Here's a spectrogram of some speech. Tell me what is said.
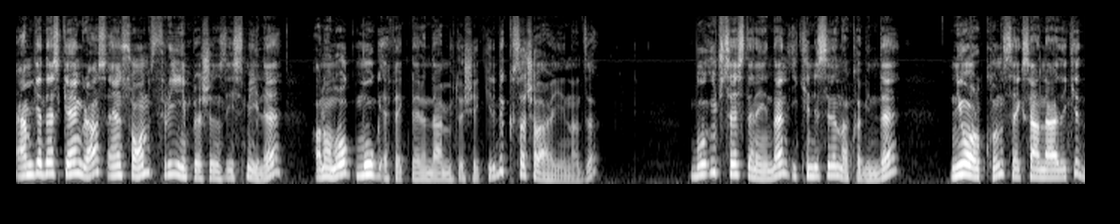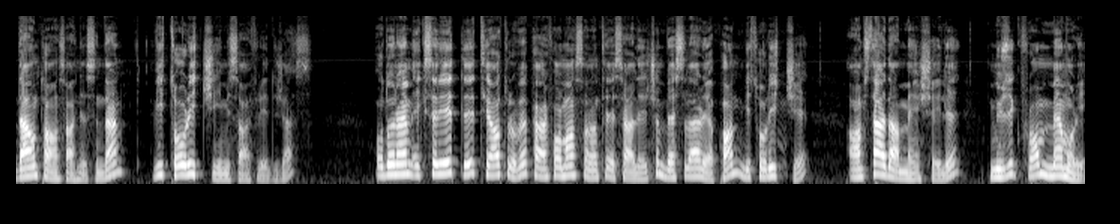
Amgedes Gengras en son Three Impressions ismiyle analog Moog efektlerinden müteşekkil bir kısaçalar yayınladı. Bu üç ses deneyinden ikincisinin akabinde New York'un 80'lerdeki downtown sahnesinden Vito Ricci'yi misafir edeceğiz. O dönem ekseriyetle tiyatro ve performans sanatı eserleri için besteler yapan Vito Ricci, Amsterdam menşeli Music from Memory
